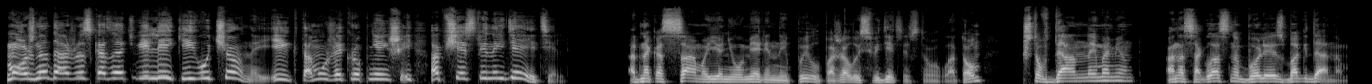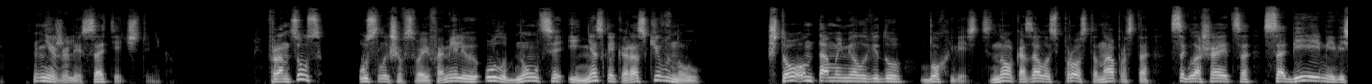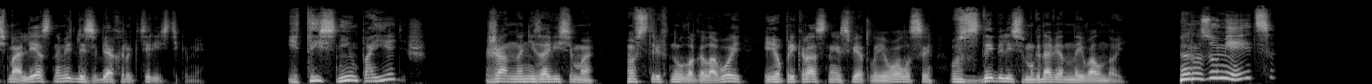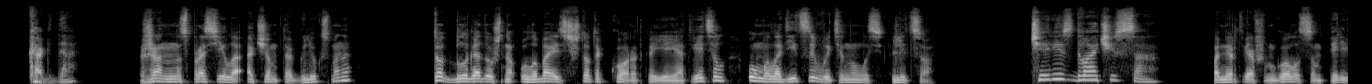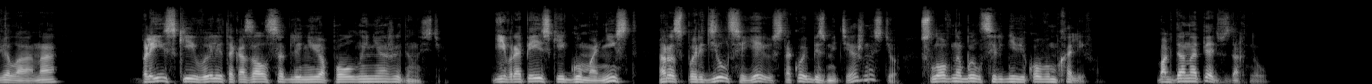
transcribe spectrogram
Можно даже сказать, великий ученый и, к тому же, крупнейший общественный деятель. Однако сам ее неумеренный пыл, пожалуй, свидетельствовал о том, что в данный момент она согласна более с Богданом, нежели с отечественником. Француз, услышав свою фамилию, улыбнулся и несколько раз кивнул. Что он там имел в виду, бог весть, но, казалось, просто-напросто соглашается с обеими весьма лестными для себя характеристиками. «И ты с ним поедешь?» Жанна независимо встряхнула головой, ее прекрасные светлые волосы вздыбились мгновенной волной. «Разумеется». «Когда?» Жанна спросила о чем-то Глюксмана. Тот, благодушно улыбаясь, что-то коротко ей ответил, у молодицы вытянулось лицо. «Через два часа», — помертвевшим голосом перевела она. Близкий вылет оказался для нее полной неожиданностью. Европейский гуманист распорядился ею с такой безмятежностью, словно был средневековым халифом. Богдан опять вздохнул.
